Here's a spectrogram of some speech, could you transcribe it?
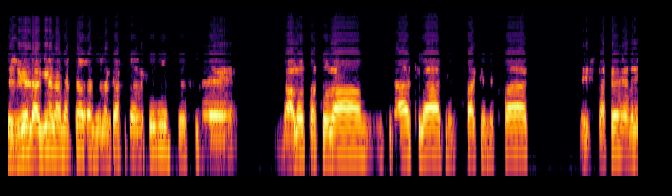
בשביל להגיע למצב הזה, לקחת אליפות, צריך לעלות את הסולם לאט לאט, ממשחק למשחק, להשתפר, לה-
